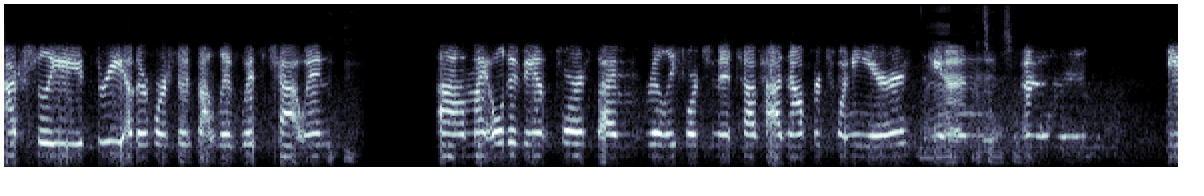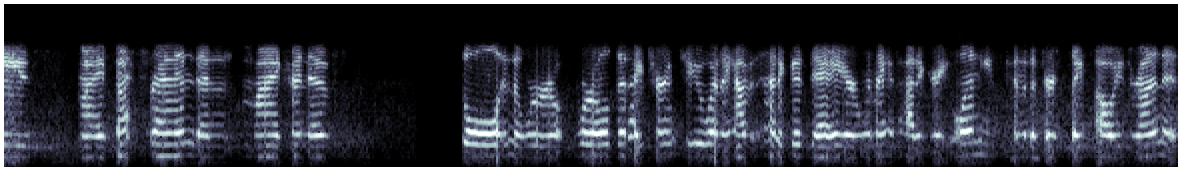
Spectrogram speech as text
actually three other horses that live with Chatwin. Um, my old advanced horse, I'm really fortunate to have had now for 20 years, and That's awesome. um, he's my best friend and my kind of soul in the wor- world that I turn to when I haven't had a good day or when I have had a great one. He's kind of the first place I always run, and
